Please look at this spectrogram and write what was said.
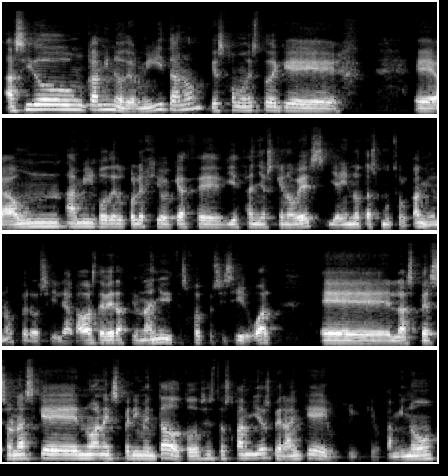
ha sido un camino de hormiguita, ¿no? Que es como esto de que eh, a un amigo del colegio que hace 10 años que no ves y ahí notas mucho el cambio, ¿no? Pero si le acabas de ver hace un año y dices, joder, pues sí, sí, igual. Eh, las personas que no han experimentado todos estos cambios verán que, el camino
